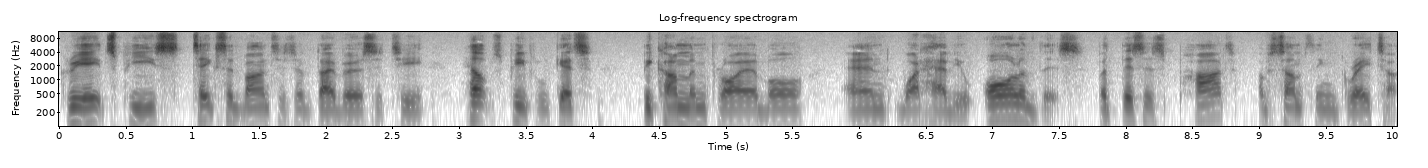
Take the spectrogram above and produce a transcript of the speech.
creates peace, takes advantage of diversity, helps people get become employable, and what have you. All of this. But this is part of something greater,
